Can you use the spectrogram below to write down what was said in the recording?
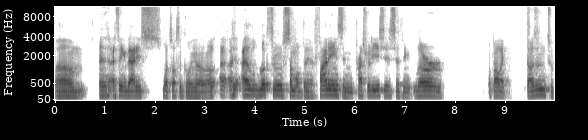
Um, and I think that is what's also going on. I, I, I looked through some of the findings and press releases. I think there are about like dozen to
